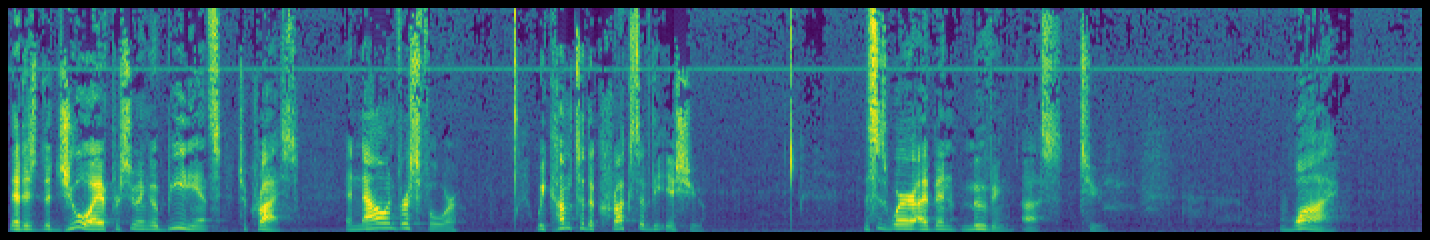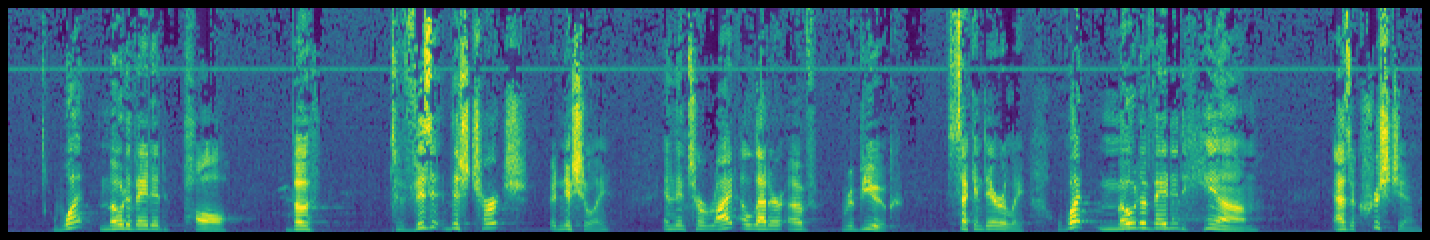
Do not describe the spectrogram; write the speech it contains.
That is the joy of pursuing obedience to Christ. And now in verse 4, we come to the crux of the issue. This is where I've been moving us to. Why? What motivated Paul both to visit this church initially? And then to write a letter of rebuke secondarily. What motivated him as a Christian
